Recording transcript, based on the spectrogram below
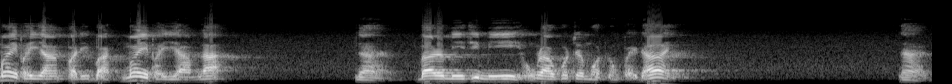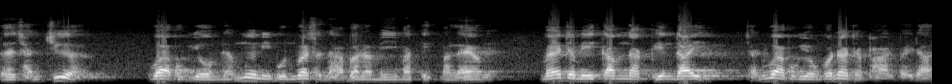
ไม่พยายามปฏิบัติ ไม่พยายามละนะบารมีที่มีของเราก็จะหมดลงไปได้นะแต่ฉันเชื่อว่าพวกโยมเนี่ยเมื่อมีบุญวาสนาบารมีมาติดมาแล้วเนี่ย แม้จะมีกรรมหนักเพียงใด ฉันว่าพวกโยมก็น่าจะผ่านไปได้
